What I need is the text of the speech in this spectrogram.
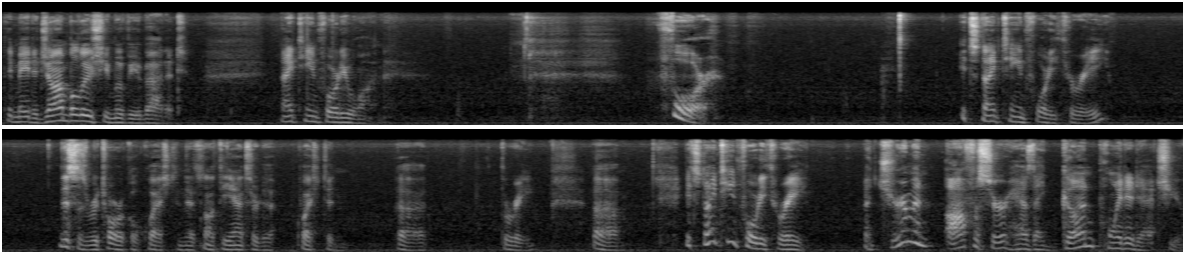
they made a John Belushi movie about it. 1941. Four. It's 1943. This is a rhetorical question. That's not the answer to question uh, three. Uh, it's 1943. A German officer has a gun pointed at you.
